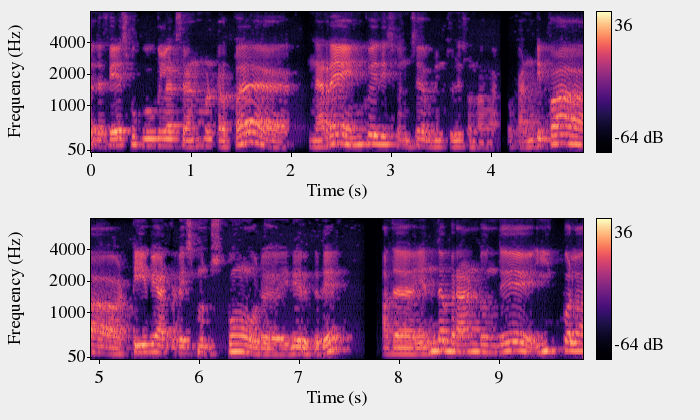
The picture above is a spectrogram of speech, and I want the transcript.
இந்த ஃபேஸ்புக் கூகுள் ஆட்ஸ் ரன் பண்றப்ப நிறைய என்கொயரிஸ் வந்துச்சு அப்படின்னு சொல்லி சொன்னாங்க. கண்டிப்பா டிவி அட்வர்டைஸ்மெண்ட்ஸ்க்கும் ஒரு இது இருக்குது. அதை எந்த பிராண்ட் வந்து ஈக்குவலா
